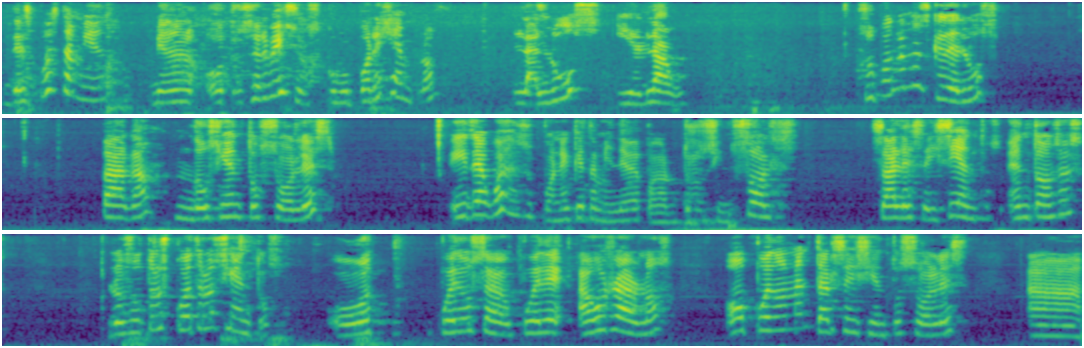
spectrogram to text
después también vienen otros servicios, como por ejemplo la luz y el agua. Supongamos que de luz paga 200 soles y de agua se supone que también debe pagar otros 200 soles. Sale 600. Entonces, los otros 400 o puede, usar, puede ahorrarlos o puede aumentar 600 soles ah,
